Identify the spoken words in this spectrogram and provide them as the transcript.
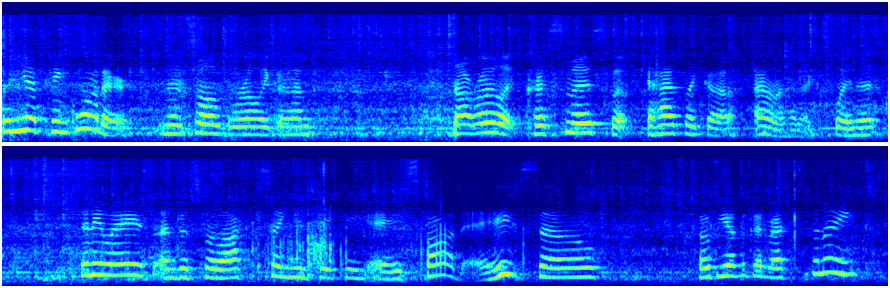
then you have pink water and it smells really good. not really like Christmas, but it has like a, I don't know how to explain it. Anyways, I'm just relaxing and taking a spa day, so hope you have a good rest of the night.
